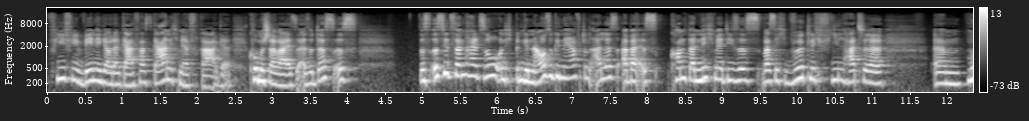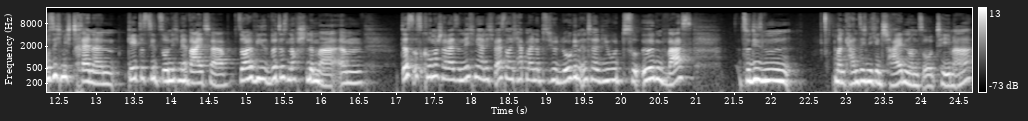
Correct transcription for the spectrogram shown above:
viel, viel weniger oder gar fast gar nicht mehr frage. Komischerweise. Also das ist das ist jetzt dann halt so und ich bin genauso genervt und alles, aber es kommt dann nicht mehr dieses, was ich wirklich viel hatte. Ähm, muss ich mich trennen? Geht es jetzt so nicht mehr weiter? Soll, wie, wird es noch schlimmer? Ähm, das ist komischerweise nicht mehr. Und ich weiß noch, ich habe mal eine Psychologin interviewt zu irgendwas, zu diesem, man kann sich nicht entscheiden und so Thema.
